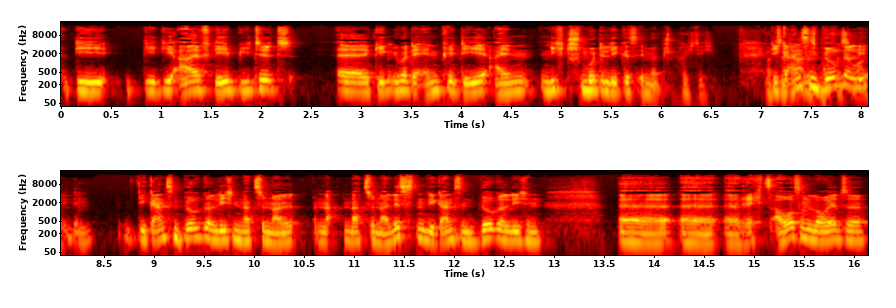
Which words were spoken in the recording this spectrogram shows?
die, die, die AfD bietet äh, gegenüber der NPD ein nicht schmuddeliges Image. Richtig. Das Die ganzen, bürgerli die ganzen bürgerlichen National Na Nationalisten, die ganzen bürgerlichen äh, äh, äh, Rechtsaußenleute,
